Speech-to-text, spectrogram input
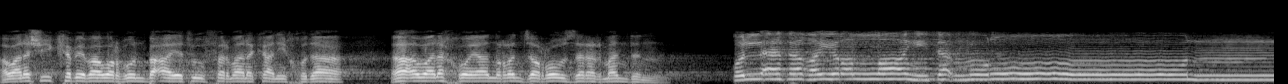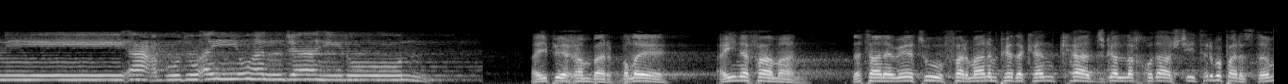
ئەوانەشی کە بێ باوەڕبوون بە ئاەت و فەرمانەکانی خوددا ئا ئەوانە خۆیان ڕەنجە ڕۆ قل أفغير الله تأمروني أعبد أيها الجاهلون. ئەی پێغەمبەر بڵێ ئەی نەفامان دەتانەوێت و فەرمانم پێدەکەن کە جگەل لە خودداشتی تر بپەرستم؟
